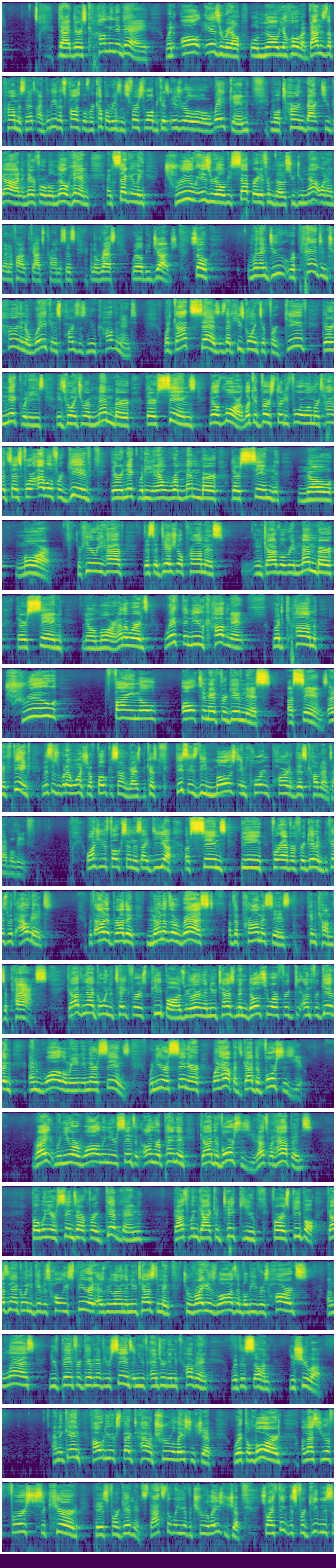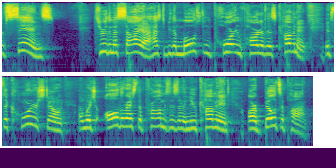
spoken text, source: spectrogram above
that there's coming a day when all Israel will know Yehovah. That is the promise. That's, I believe that's possible for a couple of reasons. First of all, because Israel will awaken and will turn back to God and therefore will know Him. And secondly, true Israel will be separated from those who do not want to identify with God's promises, and the rest will be judged. So when they do repent and turn and awaken as part of this new covenant, what God says is that He's going to forgive their iniquities, He's going to remember their sins no more. Look at verse 34 one more time. It says, For I will forgive their iniquity, and I will remember their sin no more. So here we have this additional promise, and God will remember their sin no more. In other words, with the new covenant would come true, final, ultimate forgiveness of sins. And I think, and this is what I want you to focus on, guys, because this is the most important part of this covenant, I believe. I want you to focus on this idea of sins being forever forgiven, because without it, without it, brethren, none of the rest of the promises can come to pass. God's not going to take for his people, as we learn in the New Testament, those who are unforgiven and wallowing in their sins. When you're a sinner, what happens? God divorces you. Right? When you are wallowing in your sins and unrepentant, God divorces you. That's what happens. But when your sins are forgiven, that's when God can take you for his people. God's not going to give his Holy Spirit, as we learn in the New Testament, to write his laws in believers' hearts unless you've been forgiven of your sins and you've entered into covenant with his son, Yeshua. And again, how do you expect to have a true relationship with the Lord unless you have first secured his forgiveness? That's the way you have a true relationship. So I think this forgiveness of sins through the Messiah has to be the most important part of this covenant. It's the cornerstone on which all the rest of the promises of the new covenant are built upon.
